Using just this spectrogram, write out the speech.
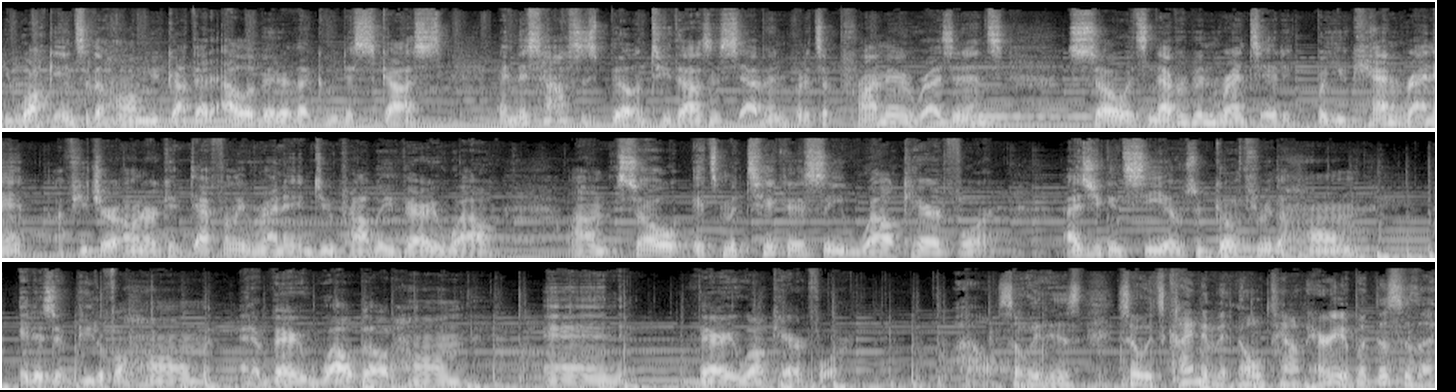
You walk into the home, you've got that elevator like we discussed, and this house is built in 2007, but it's a primary residence, so it's never been rented, but you can rent it. A future owner could definitely rent it and do probably very well. Um, so it's meticulously well cared for. As you can see, as we go through the home, it is a beautiful home and a very well built home and very well cared for. Wow. So it is. So it's kind of an Old Town area, but this is a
